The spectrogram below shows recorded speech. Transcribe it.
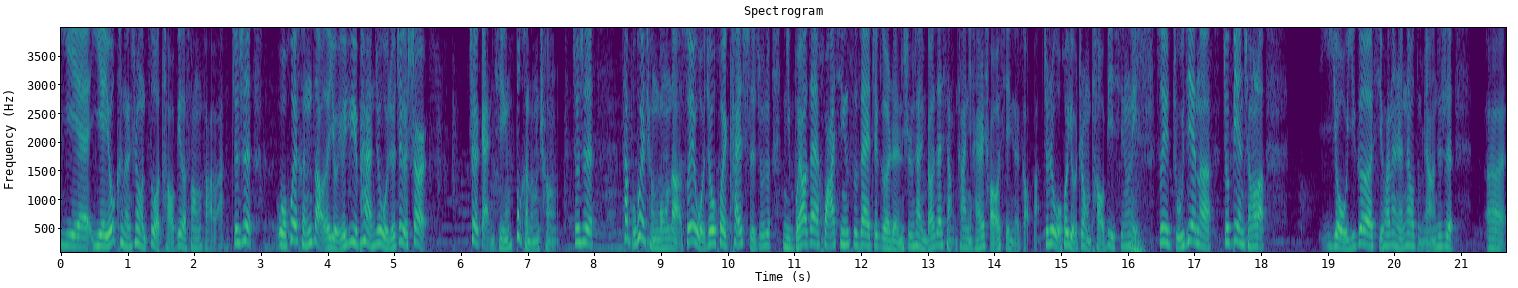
也也有可能是一种自我逃避的方法吧。就是我会很早的有一个预判，就我觉得这个事儿，这个感情不可能成，就是。他不会成功的，所以我就会开始，就是你不要再花心思在这个人身上，你不要再想他，你还是好好写你的稿吧。就是我会有这种逃避心理，所以逐渐呢就变成了有一个喜欢的人，那又怎么样？就是呃，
